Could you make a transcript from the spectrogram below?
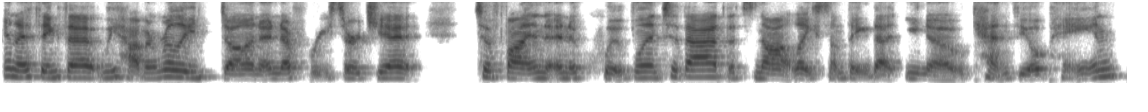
and I think that we haven't really done enough research yet to find an equivalent to that that's not like something that you know can feel pain.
